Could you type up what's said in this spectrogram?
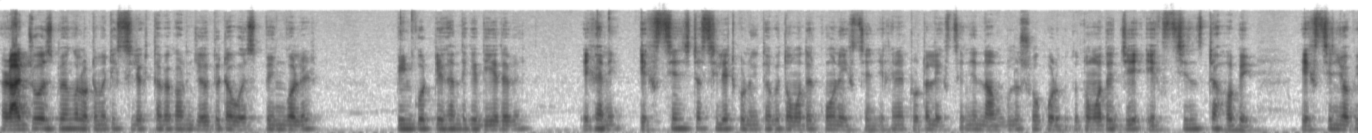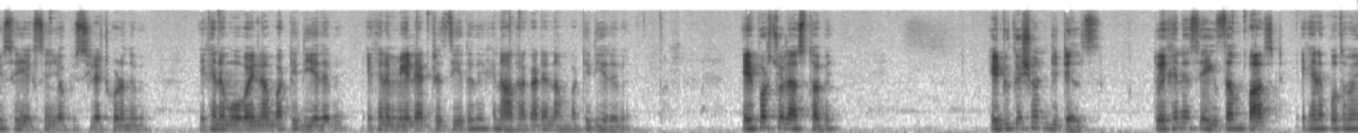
রাজ্য ওয়েস্ট বেঙ্গল অটোমেটিক সিলেক্ট হবে কারণ যেহেতু এটা ওয়েস্ট বেঙ্গলের পিনকোডটি এখান থেকে দিয়ে দেবে। এখানে এক্সচেঞ্জটা সিলেক্ট করে নিতে হবে তোমাদের কোন এক্সচেঞ্জ এখানে টোটাল এক্সচেঞ্জের নামগুলো শো করবে। তো তোমাদের যে এক্সচেঞ্জটা হবে এক্সচেঞ্জ অফিস সেই এক্সচেঞ্জ অফিস সিলেক্ট করে নেবে। এখানে মোবাইল নাম্বারটি দিয়ে দেবে। এখানে মেল অ্যাড্রেস দিয়ে দেবে। এখানে আধার কার্ডের নাম্বারটি দিয়ে দেবে। এরপর চলে আসতে হবে এডুকেশন ডিটেলস তো এখানে সে এক্সাম পাস্ট এখানে প্রথমে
